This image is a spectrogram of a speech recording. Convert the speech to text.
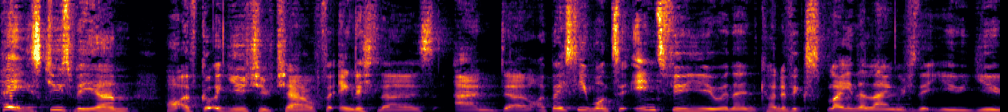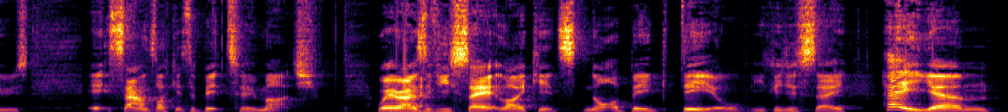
hey, excuse me, um, I've got a YouTube channel for English learners, and um, I basically want to interview you and then kind of explain the language that you use," it sounds like it's a bit too much. Whereas if you say it like it's not a big deal, you could just say, "Hey, um,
